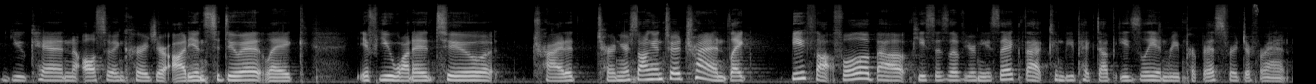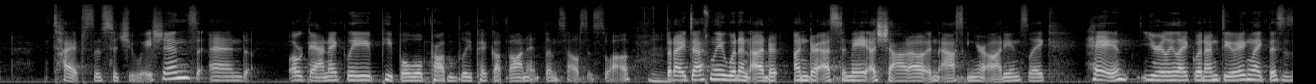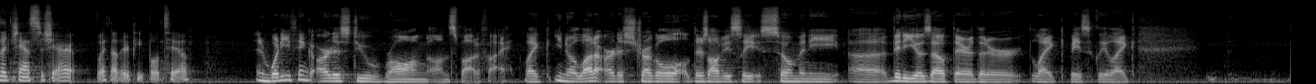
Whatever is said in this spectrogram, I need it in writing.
you can also encourage your audience to do it. Like, if you wanted to try to turn your song into a trend, like be thoughtful about pieces of your music that can be picked up easily and repurposed for different types of situations and organically people will probably pick up on it themselves as well mm. but i definitely wouldn't under, underestimate a shout out and asking your audience like hey you really like what i'm doing like this is a chance to share it with other people too and what do you think artists do wrong on Spotify? Like, you know, a lot of artists struggle. There's obviously so many uh, videos out there that are like basically like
